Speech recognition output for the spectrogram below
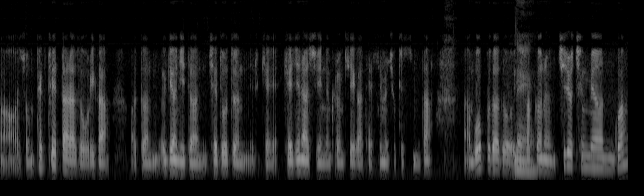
어, 좀 팩트에 따라서 우리가 어떤 의견이든 제도든 이렇게 개진할 수 있는 그런 기회가 됐으면 좋겠습니다. 아, 무엇보다도 네. 이 사건은 치료 측면과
